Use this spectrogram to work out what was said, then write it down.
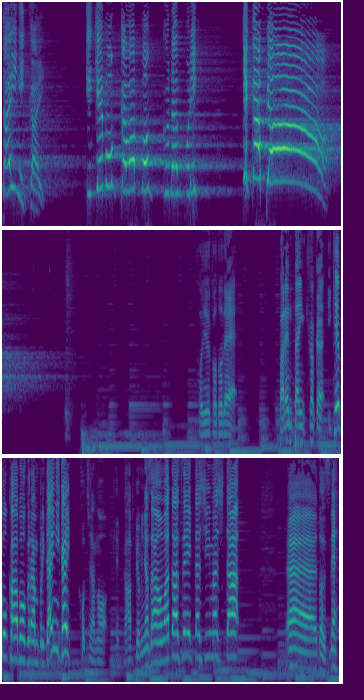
第2回イケボッカワボッグランプリ、結果発表！ということで、バレンタイン企画、イケボカーボグランプリ第2回。こちらの結果発表皆さんお待たせいたしました。えーとですね、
